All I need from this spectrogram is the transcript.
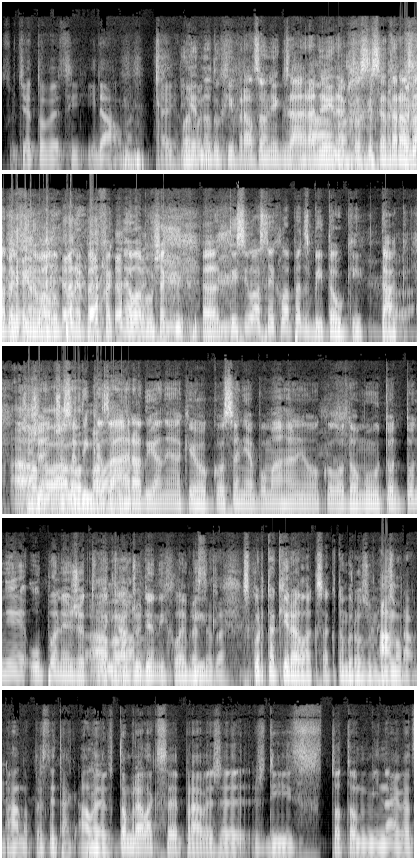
sú tieto veci ideálne. Hej, lebo... Jednoduchý pracovník v záhrade, Áno. inak to si sa teraz zadefinoval úplne perfektne, lebo však uh, ty si vlastne chlapec z bytovky. Tak, Áno, čiže čo áno, sa týka záhrady a nejakého kosenia, pomáhania okolo domu, to, to nie je úplne, že to je každodenný chlebík, skôr taký relax, ak tomu rozumiem áno, správne. Áno, presne tak, ale hm. v tom relaxe práve, že vždy toto mi najviac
